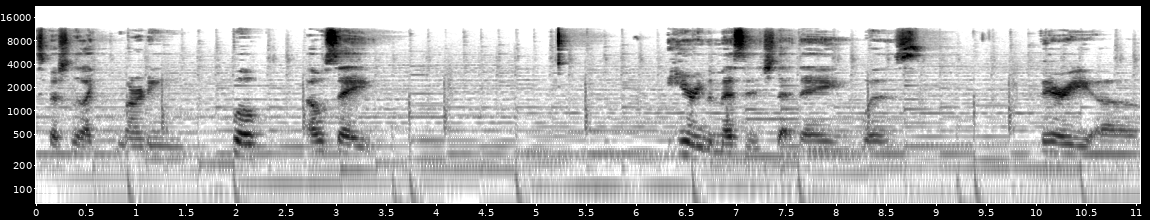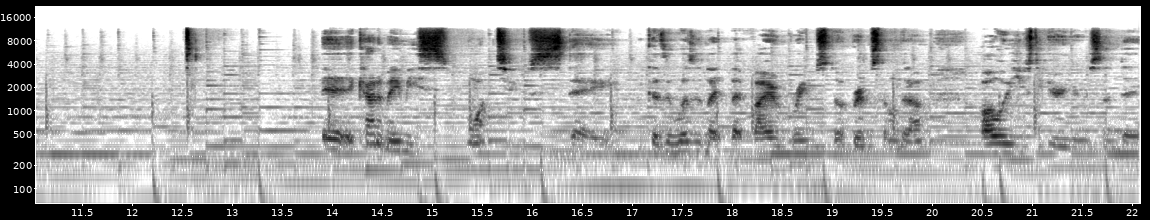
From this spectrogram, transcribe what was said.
especially like learning. Well, I would say hearing the message that day was very. Uh, it, it kind of made me want to stay because it wasn't like that fire and brimstone, brimstone that I'm always used to hearing every Sunday.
